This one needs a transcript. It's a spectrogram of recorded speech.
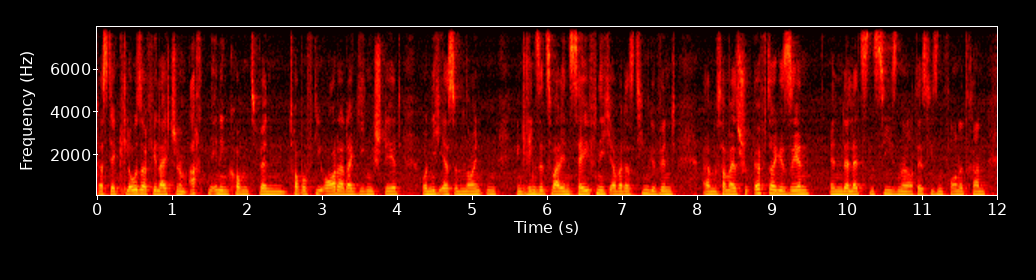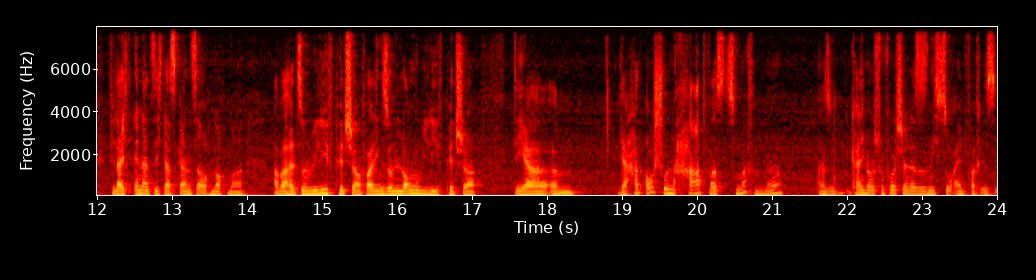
dass der Closer vielleicht schon im achten Inning kommt, wenn Top of the Order dagegen steht und nicht erst im neunten. Dann kriegen sie zwar den Save nicht, aber das Team gewinnt. Ähm, das haben wir jetzt schon öfter gesehen in der letzten Season und auch der Season vorne dran. Vielleicht ändert sich das Ganze auch nochmal. Aber halt so ein Relief-Pitcher und vor allen Dingen so ein Long-Relief-Pitcher, der, ähm, der hat auch schon hart was zu machen, ne? Also kann ich mir auch schon vorstellen, dass es nicht so einfach ist,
